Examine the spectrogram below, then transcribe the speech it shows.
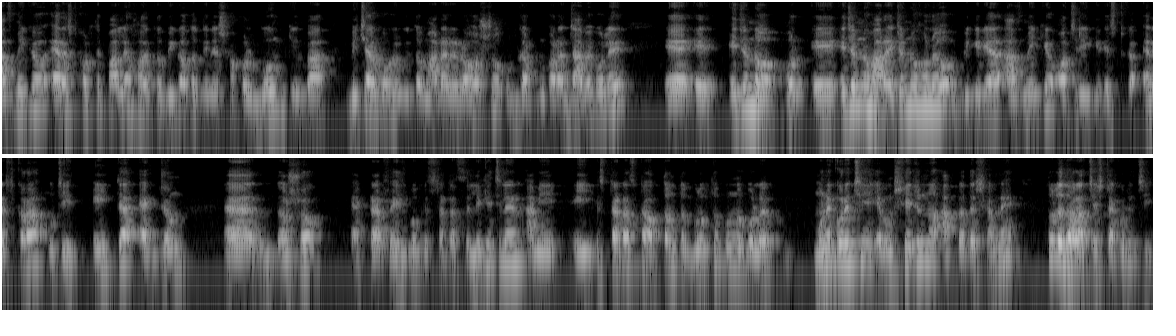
আজমিকেও অ্যারেস্ট করতে পারলে হয়তো বিগত দিনের সকল গুম কিংবা বিচার বহির্ভূত মার্ডারের রহস্য উদ্ঘাটন করা যাবে বলে এই জন্য হল- এ- এজন্য আর এই জন্য হলেও ব্রিগেডিয়ার আজমিকে অচিরে অ্যারেস্ট করা উচিত। এইটা একজন দর্শক একটা ফেসবুক স্ট্যাটাসে লিখেছিলেন। আমি এই স্ট্যাটাসটা অত্যন্ত গুরুত্বপূর্ণ বলে মনে করেছি এবং সেজন্য আপনাদের সামনে তুলে ধরার চেষ্টা করেছি।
